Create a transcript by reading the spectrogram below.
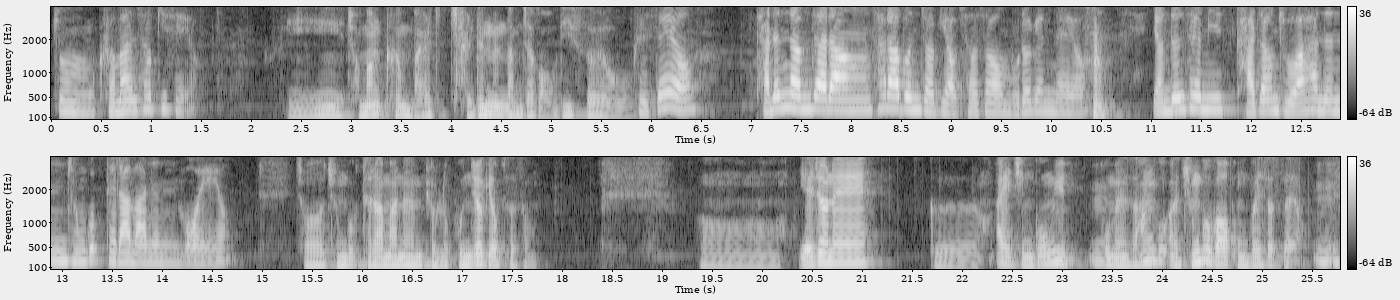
좀 그만 썩이세요. 이 저만큼 말 잘 듣는 남자가 어디 있어요? 글쎄요. 다른 남자랑 살아본 적이 없어서 모르겠네요. 연돈쌤이 가장 좋아하는 중국 드라마는 뭐예요? 저 중국 드라마는 별로 본 적이 없어서 어, 예전에 그 아이진공유 음. 보면서 한국 아, 중국어 공부했었어요. 음,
